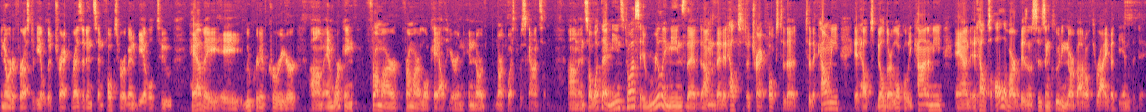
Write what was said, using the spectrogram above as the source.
in order for us to be able to attract residents and folks who are going to be able to have a, a lucrative career um, and working from our from our locale here in, in north northwest Wisconsin. Um, and so, what that means to us, it really means that um, that it helps attract folks to the to the county. It helps build our local economy, and it helps all of our businesses, including Norvado, thrive at the end of the day.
